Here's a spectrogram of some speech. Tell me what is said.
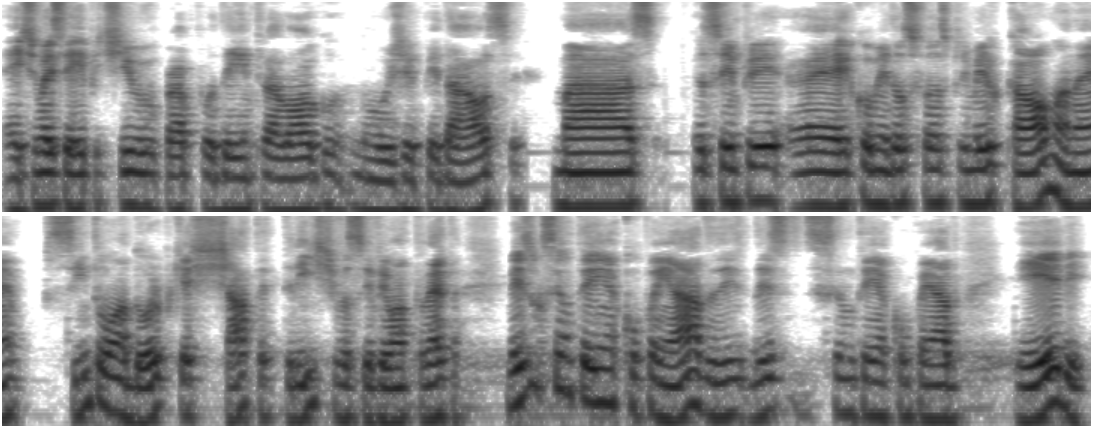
A gente vai ser repetitivo para poder entrar logo no GP da Áustria, mas eu sempre é, recomendo aos fãs primeiro calma, né? Sintam a dor, porque é chato, é triste você ver um atleta, mesmo que você não tenha acompanhado, desde que você não tenha acompanhado ele,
